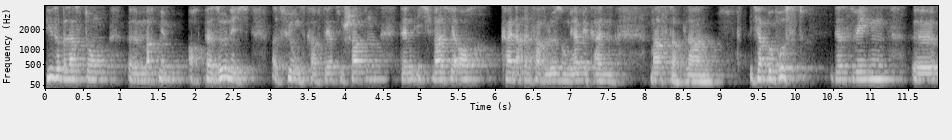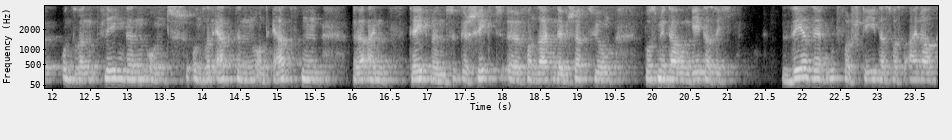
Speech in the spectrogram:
Diese Belastung äh, macht mir auch persönlich als Führungskraft sehr zu schaffen, denn ich weiß ja auch keine einfache Lösung. Wir haben hier keinen Masterplan. Ich habe bewusst deswegen äh, unseren Pflegenden und unseren Ärztinnen und Ärzten ein Statement geschickt von Seiten der Geschäftsführung, wo es mir darum geht, dass ich sehr, sehr gut verstehe, das, was einer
